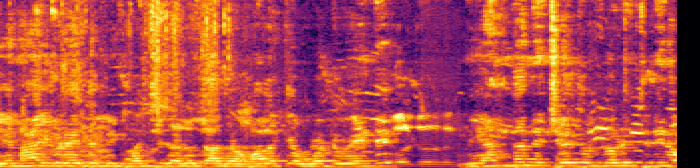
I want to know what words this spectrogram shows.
ఏ నాయకుడు అయితే మీకు మంచి జరుగుతుందో వాళ్ళకే ఓటు వేయండి. మీ అందరినీ చేతులు జోడించి నేను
